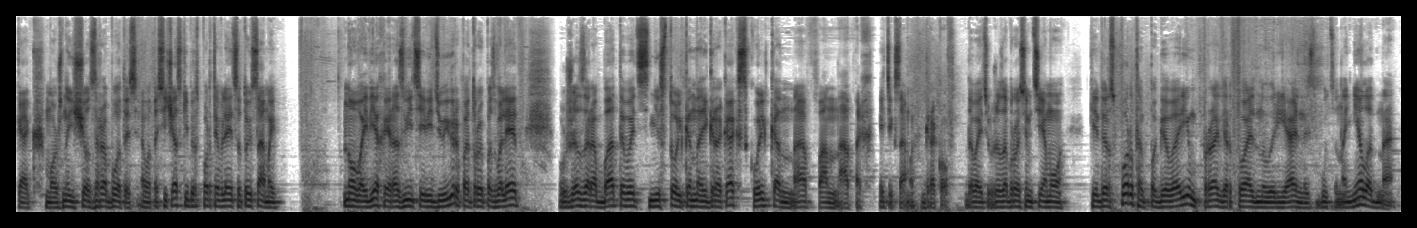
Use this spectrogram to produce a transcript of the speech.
как можно еще заработать. А вот а сейчас киберспорт является той самой новой вехой развития видеоигр, которая позволяет уже зарабатывать не столько на игроках, сколько на фанатах этих самых игроков. Давайте уже забросим тему киберспорта, поговорим про виртуальную реальность, будь она неладна.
